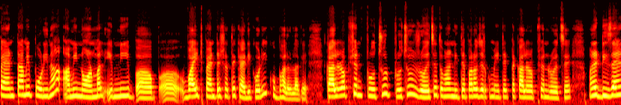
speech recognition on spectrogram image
প্যান্টটা আমি পরি না, আমি নর্মাল এমনি হোয়াইট প্যান্টের সাথে ক্যারি করি, খুব ভালো লাগে। কালার অপশান প্রচুর প্রচুর রয়েছে, তোমরা নিতে পারো, যেরকম এটা একটা কালার অপশান রয়েছে। মানে ডিজাইন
